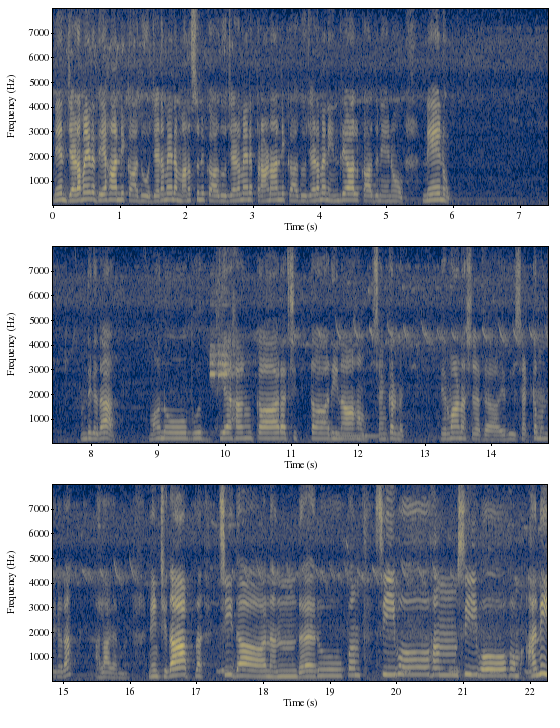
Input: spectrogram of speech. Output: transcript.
నేను జడమైన దేహాన్ని కాదు జడమైన మనసుని కాదు జడమైన ప్రాణాన్ని కాదు జడమైన ఇంద్రియాలు కాదు నేను. నేను. ఉంది కదా? మనోబుద్ధి అహంకార చిత్తాది నాహం శంకరుని నిర్వాణ ఇది షట్కం ఉంది కదా? అలాగన్నమాట నేను చిదా చిదానంద రూపం శివోహం శివోహం అని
